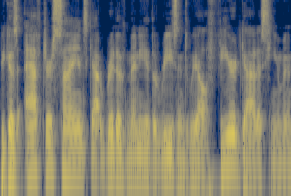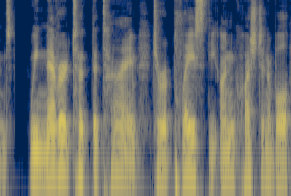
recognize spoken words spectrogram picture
because after science got rid of many of the reasons we all feared God as humans, we never took the time to replace the unquestionable,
